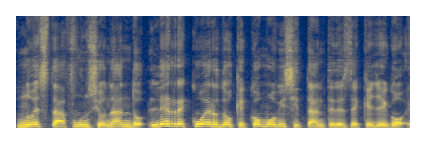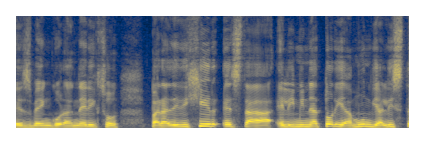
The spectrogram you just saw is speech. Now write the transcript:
no está funcionando. Le recuerdo que como visitante desde que llegó Sven Goran Eriksson para dirigir esta eliminatoria mundialista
